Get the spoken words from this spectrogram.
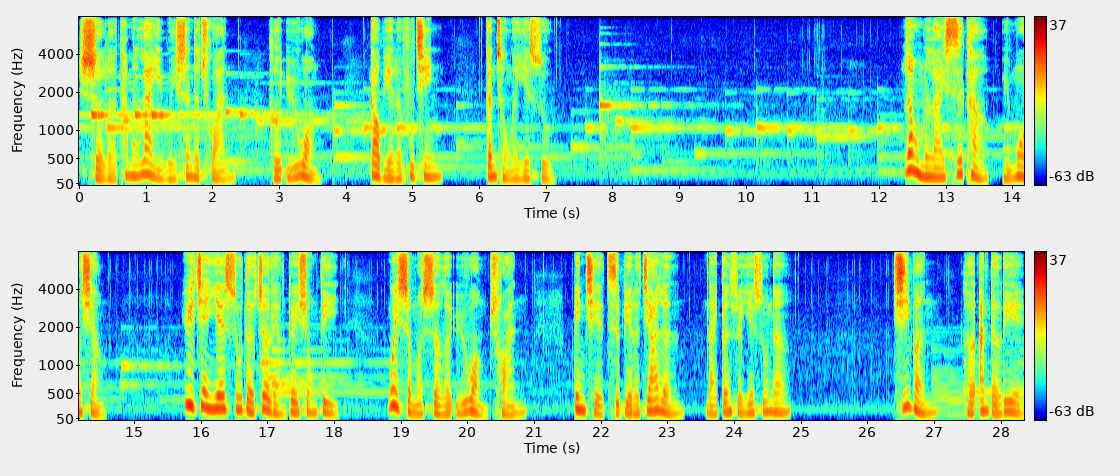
舍了他们赖以为生的船和渔网，告别了父亲，跟从了耶稣。让我们来思考与默想，遇见耶稣的这两对兄弟，为什么舍了渔网、船，并且辞别了家人？来跟随耶稣呢？西门和安德烈，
